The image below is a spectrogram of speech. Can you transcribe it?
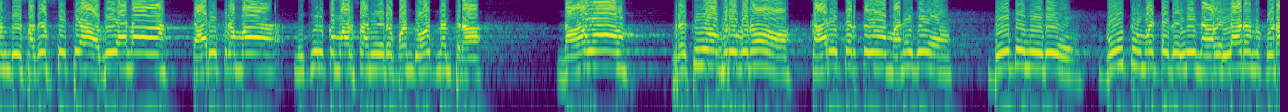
ಒಂದು ಸದಸ್ಯತೆ ಅಭಿಯಾನ ಕಾರ್ಯಕ್ರಮ ನಿಖಿಲ್ ಕುಮಾರಸ್ವಾಮಿ ಅವರು ಬಂದು ಹೋದ ನಂತರ ನಾವು ಪ್ರತಿಯೊಬ್ಬರಿಗೂ ಕಾರ್ಯಕರ್ತರು ಮನೆಗೆ ಭೇಟಿ ನೀಡಿ ಬೂತ್ ಮಟ್ಟದಲ್ಲಿ ನಾವೆಲ್ಲರನ್ನು ಕೂಡ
